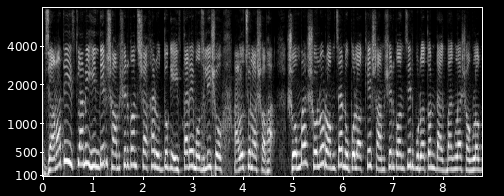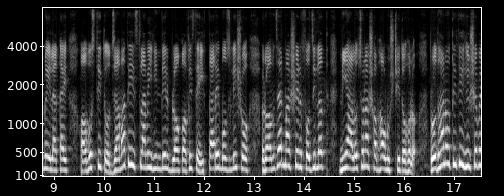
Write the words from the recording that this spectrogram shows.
জামাতে ইসলামী হিন্দের শামশেরগঞ্জ শাখার উদ্যোগে ইফতারে মজলিস ও আলোচনা সভা। সোমবার ষোলো রমজান উপলক্ষে শামশেরগঞ্জের পুরাতন ডাকবাংলা সংলগ্ন এলাকায় অবস্থিত জামাতে ইসলামী হিন্দের ব্লক অফিসে ইফতারে মজলিস ও রমজান মাসের ফজিলত নিয়ে আলোচনা সভা অনুষ্ঠিত হলো। প্রধান অতিথি হিসেবে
